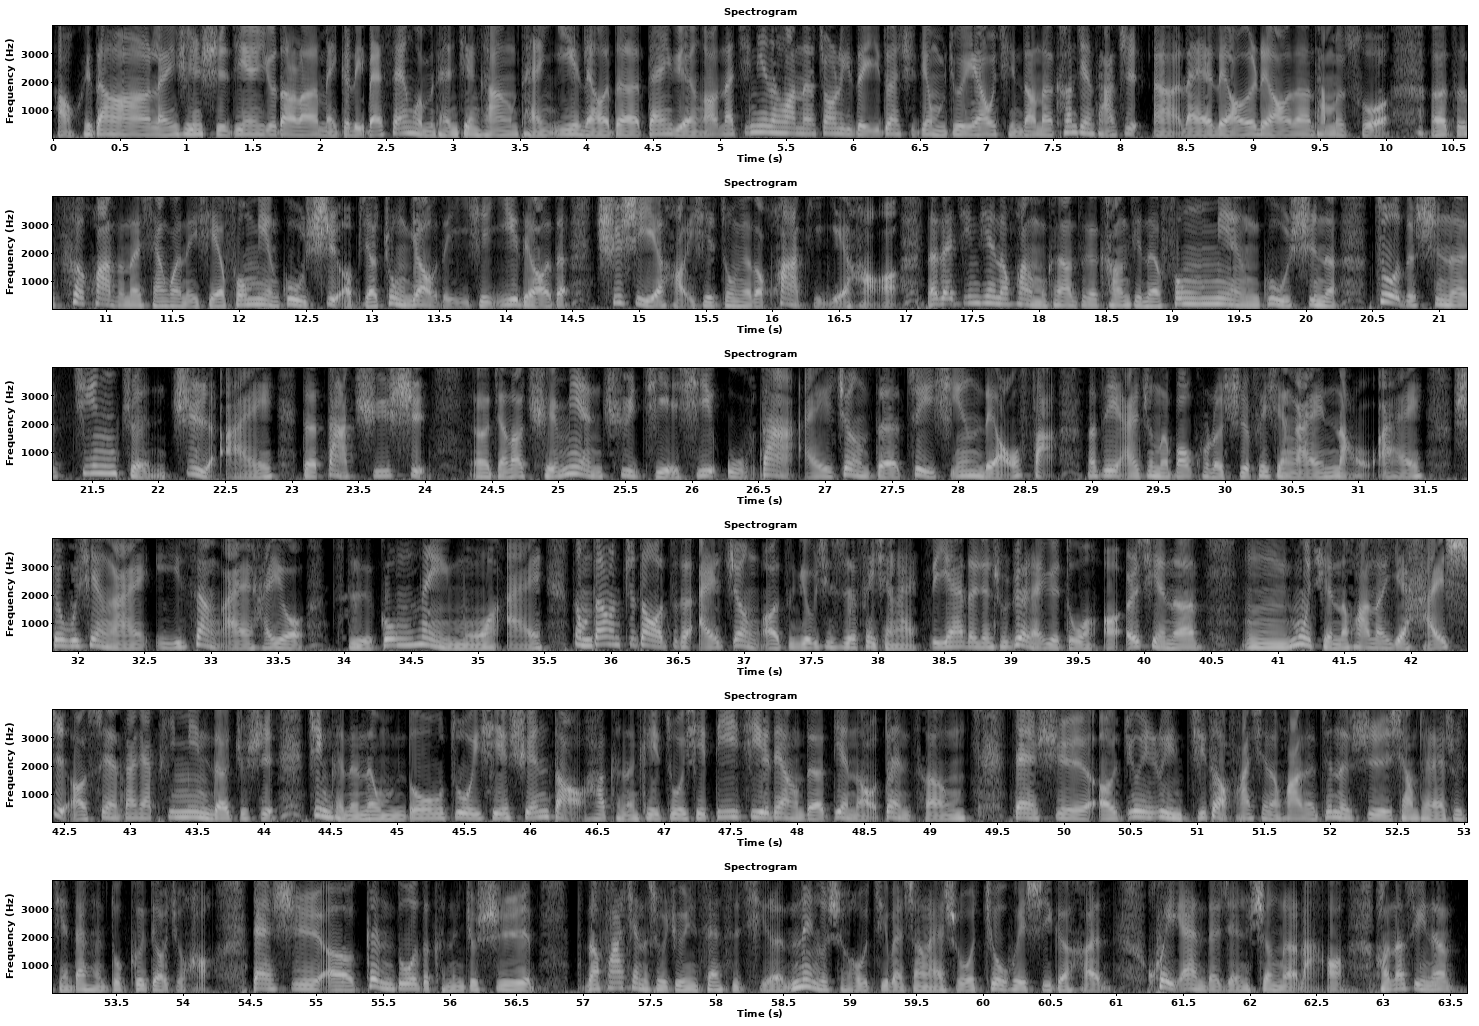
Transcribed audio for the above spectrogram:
好，回到兰萱时间，又到了每个礼拜三我们谈健康、谈医疗的单元啊。那今天的话呢，照例的一段时间，我们就邀请到呢康健杂志啊来聊一聊呢他们所呃这个策划的呢相关的一些封面故事啊，比较重要的一些医疗的趋势也好，一些重要的话题也好啊。那在今天的话，我们看到这个康健的封面故事呢，做的是呢精准治癌的大趋势，呃，讲到全面去解析五大癌症的最新疗法。那这些癌症呢，包括的是肺腺癌、脑癌、摄护腺癌、胰脏癌，还有子宫内膜癌。那我们当然知道，这个癌症啊，这个尤其是肺腺癌，罹癌的人数越来越多哦。而且呢，嗯，目前的话呢，也还是啊，虽然大家拼命的，就是尽可能的，我们都做一些宣导，它可能可以做一些低剂量的电脑断层，但是呃，因为如果你及早发现的话呢，真的是相对来说简单很多，割掉就好。但是呃，更多的可能就是那发现的时候就已经三四期了，那个时候基本上来说。说就会是一个很晦暗的人生了啦，哦，好，那所以呢。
